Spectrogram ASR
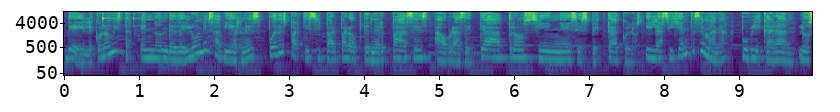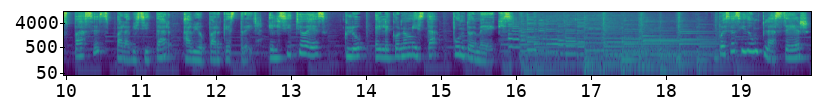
de El Economista, en donde de lunes a viernes puedes participar para obtener pases a obras de teatro, cines, espectáculos. Y la siguiente semana publicarán los pases para visitar a Bioparque Estrella. El sitio es clubeleconomista.mx. Pues ha sido un placer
